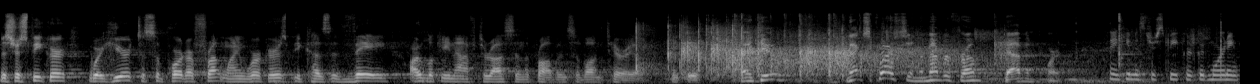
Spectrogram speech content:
Mr. Speaker, we're here to support our frontline workers because they are looking after us in the province of Ontario. Thank you. Thank you. Next question, the member from Davenport. Thank you, Mr. Speaker. Good morning.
